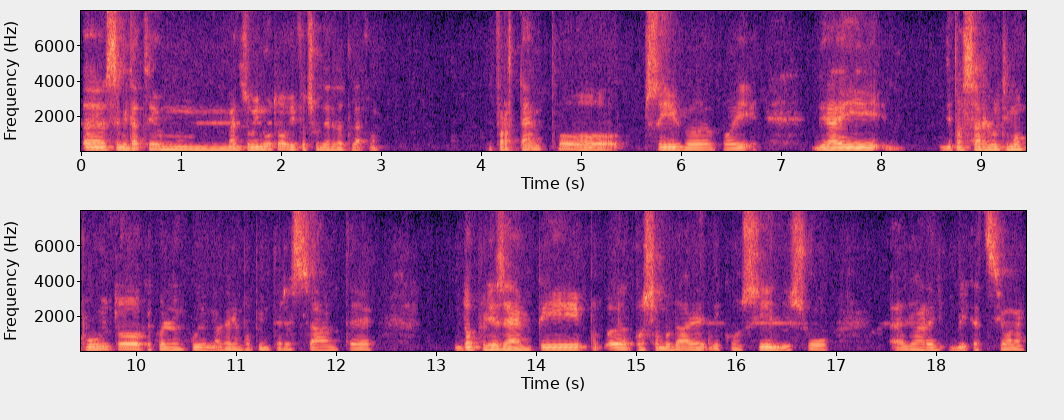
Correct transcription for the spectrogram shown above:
Eh, se mi date un mezzo minuto vi faccio vedere dal telefono. Nel frattempo, sì, poi direi di passare all'ultimo punto, che è quello in cui magari è un po' più interessante. Dopo gli esempi, eh, possiamo dare dei consigli su eh, orari di pubblicazione.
